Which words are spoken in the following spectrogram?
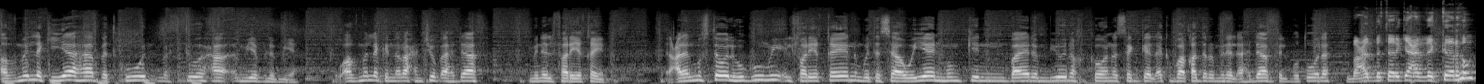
أضمن لك إياها بتكون مفتوحة 100% وأضمن لك إن راح نشوف أهداف من الفريقين. على المستوى الهجومي الفريقين متساويين. ممكن بايرن ميونخ كونه سجل أكبر قدر من الأهداف في البطولة. بعد بترجع تذكرهم؟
